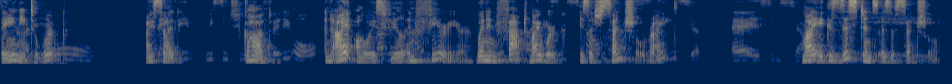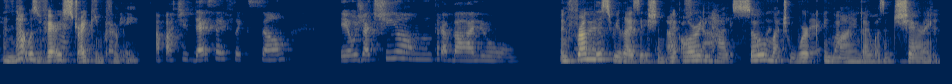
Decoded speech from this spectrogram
they need to work. I said, sempre me senti God, and I always feel inferior, when in fact my work is essential, right? Essência é essencial. My existence is essential, and that was very striking for me. A partir dessa reflexão, eu já tinha um trabalho And from this realization, I already had so much work in mind I wasn't sharing,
